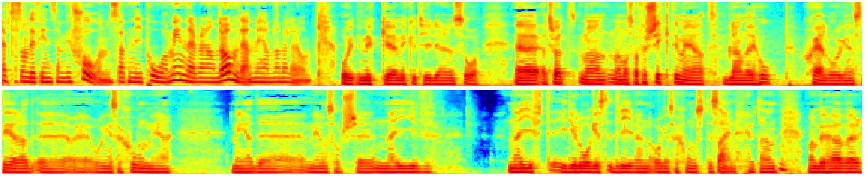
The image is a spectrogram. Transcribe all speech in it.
Eftersom det finns en vision så att ni påminner varandra om den med jämna mellanrum. Oj, det är mycket, mycket tydligare än så. Eh, jag tror att man, man måste vara försiktig med att blanda ihop självorganiserad eh, organisation med, med, eh, med någon sorts eh, naiv, naivt ideologiskt driven organisationsdesign. Utan mm. man, behöver,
